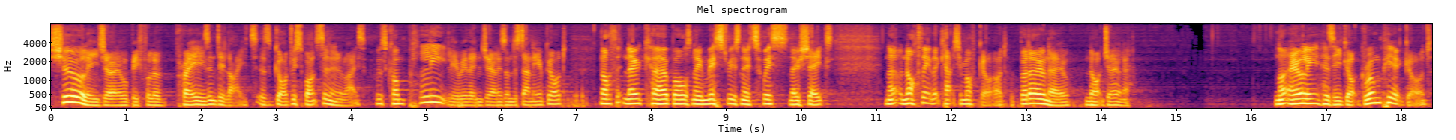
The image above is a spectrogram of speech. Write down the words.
Surely Jonah would be full of praise and delight as God's response to Ninevites was completely within Jonah's understanding of God. Nothing, no curveballs, no mysteries, no twists, no shakes, no, nothing that catch him off guard. But oh no, not Jonah. Not only has he got grumpy at God,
